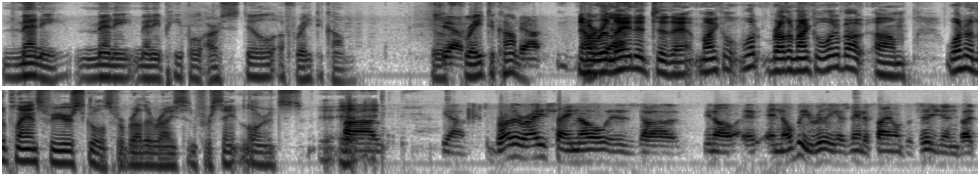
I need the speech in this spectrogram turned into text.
many, many, many people are still afraid to come. They're Yes. afraid to come. Yeah. Now, Yeah. related to that, Michael, what brother Michael, what about um, what are the plans for your schools for Brother Rice and for St. Lawrence? Uh, yeah, Brother Rice, I know is uh, you know, and, and nobody really has made a final decision, but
